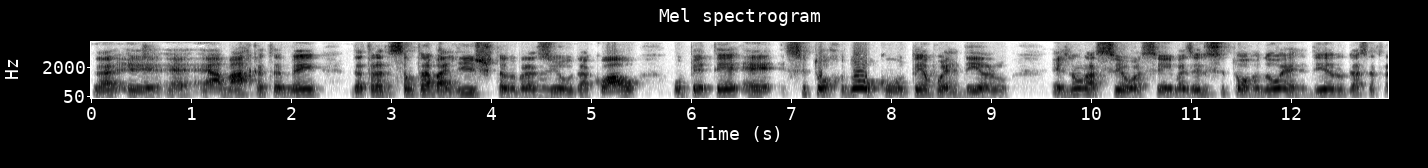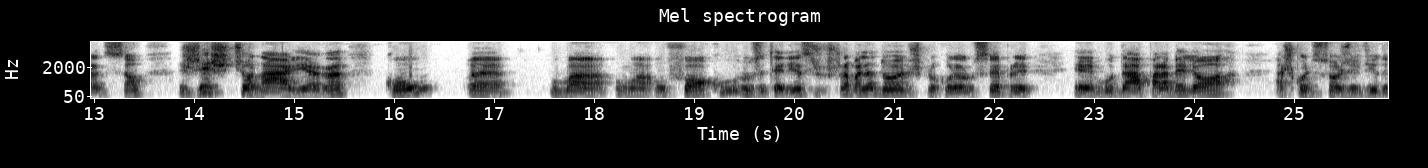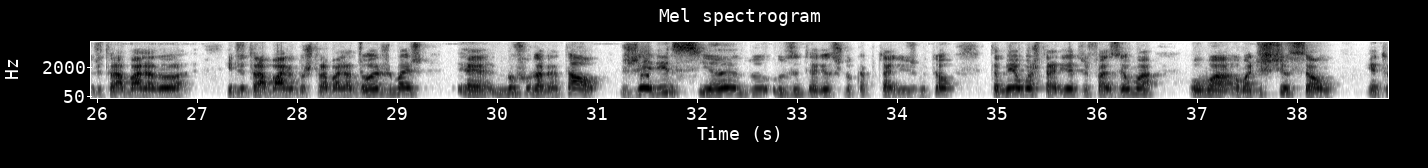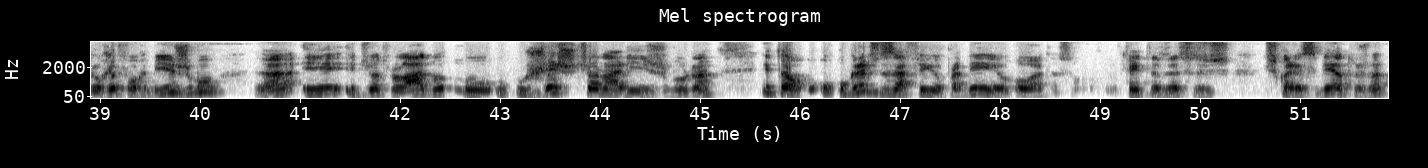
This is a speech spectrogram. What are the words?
Né? É, é a marca também da tradição trabalhista no Brasil, da qual o PT é, se tornou com o tempo herdeiro. Ele não nasceu assim, mas ele se tornou herdeiro dessa tradição gestionária, né? com é, uma, uma, um foco nos interesses dos trabalhadores, procurando sempre é, mudar para melhor as condições de vida de trabalhador e de trabalho dos trabalhadores, mas, é, no fundamental, gerenciando os interesses do capitalismo. Então, também eu gostaria de fazer uma, uma, uma distinção entre o reformismo né, e, de outro lado, o, o gestionarismo. Né? Então, o, o grande desafio para mim, o Anderson, feitos esses esclarecimentos, né,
